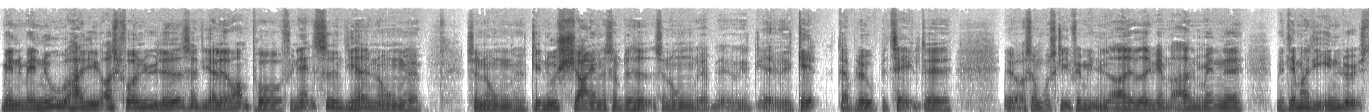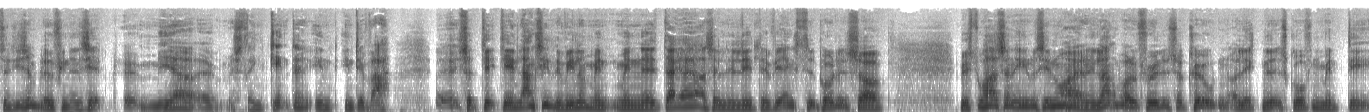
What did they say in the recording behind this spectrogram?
men, men nu har de også fået en ny ledelse, de har lavet om på finanssiden. De havde nogle, øh, sådan nogle genusshine, som det hed, sådan nogle øh, øh, gæld, der blev betalt øh, Øh, Øh, og så måske familien ejede, jeg ved ikke, hvem ejede men, øh, men dem har de indløst, så de er ligesom blevet finansielt øh, mere øh, stringente, end, end det var. Øh, så det, det er en langsigtet vinder, men, men øh, der er altså lidt leveringstid på det, så hvis du har sådan en, og siger, nu har jeg en lang portefølje, så køb den og læg den ned i skuffen, men det,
